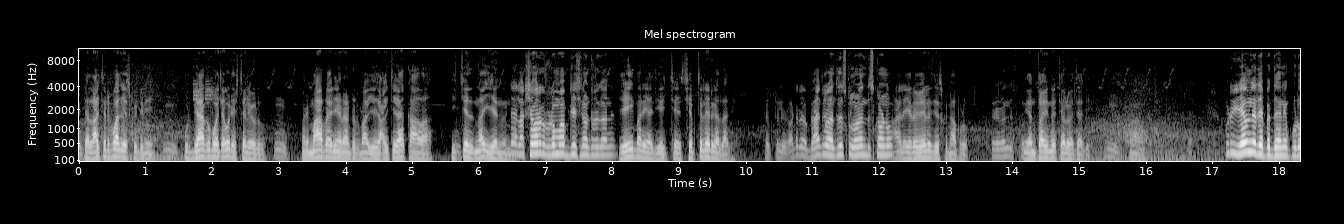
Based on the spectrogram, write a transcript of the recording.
ఇక లక్ష రూపాయలు చేసుకుంటుని ఇప్పుడు బ్యాంకు పోతే కూడా ఇస్తలేడు. మరి మా పైన ఏమంటారు మా అయితే కావా? ఇచ్చేది ఉందా ఏది లక్ష వరకు రుణమాఫీ చేసినట్టు కానీ. ఏ మరి అది ఇచ్చే చెప్తలేరు కదా అది. చెప్తలేరు. అంటే బ్యాంకులో ఎంత తీసుకుని లోన్ ఎంత తీసుకున్నాను వాళ్ళు ఇరవై వేలు తీసుకున్నప్పుడు ఇరవై వేలు తీసుకున్నాను ఎంత అయిందో తెలియదు అది. ఇప్పుడు ఏం లేదు పెద్ద ఇప్పుడు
